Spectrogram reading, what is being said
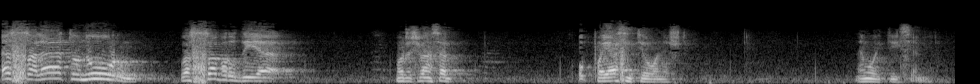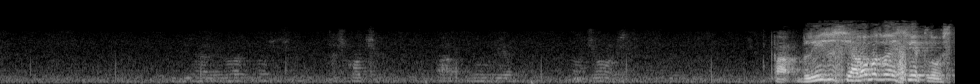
Es salatu nurun was sabru dija. Možda ću vam sad pojasniti ovo nešto. Nemoj ti se mi. Pa blizu si, ali obo svjetlost.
